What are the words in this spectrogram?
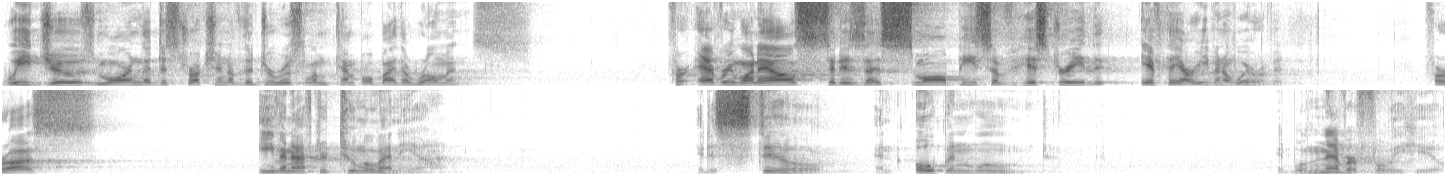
we Jews mourn the destruction of the Jerusalem temple by the Romans. For everyone else, it is a small piece of history that if they are even aware of it. For us, even after two millennia, it is still an open wound. It will never fully heal.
